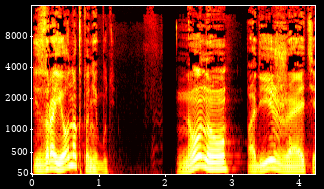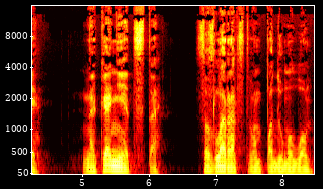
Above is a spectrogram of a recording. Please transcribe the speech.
Из района кто-нибудь? «Ну-ну, подъезжайте. Наконец-то!» — со злорадством подумал он.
